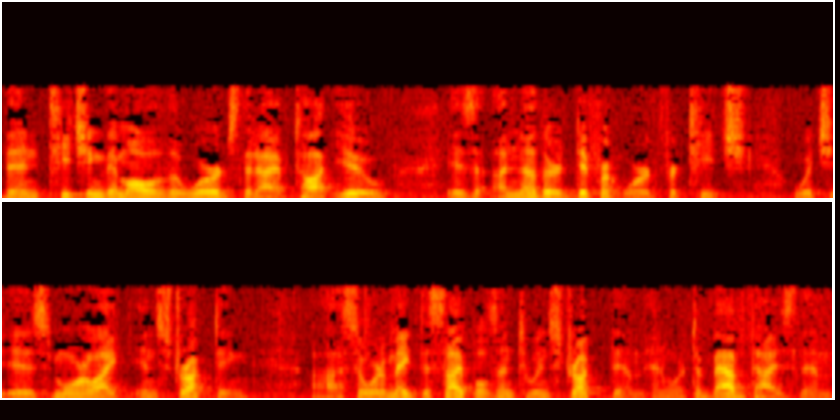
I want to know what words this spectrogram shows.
then teaching them all of the words that I have taught you is another different word for teach, which is more like instructing. Uh, so we're to make disciples and to instruct them, and we're to baptize them.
